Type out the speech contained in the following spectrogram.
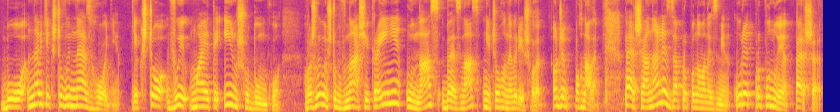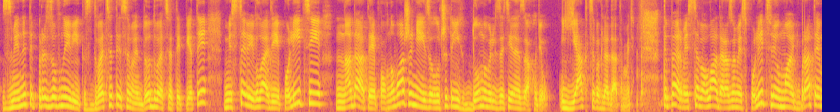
Бо навіть якщо ви не згодні, якщо ви маєте іншу думку, важливо, щоб в нашій країні у нас без нас нічого не вирішували. Отже, погнали. Перший аналіз запропонованих змін. Уряд пропонує перше змінити призовний вік з 27 до 25, місцевій владі і поліції надати повноваження і залучити їх до мобілізаційних заходів. Як це виглядатиме? Тепер місцева влада разом із поліцією мають брати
